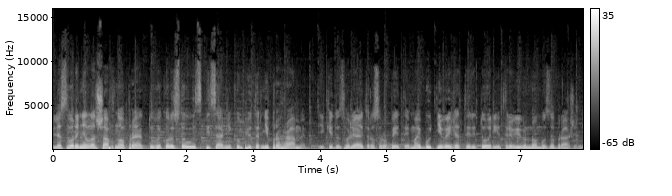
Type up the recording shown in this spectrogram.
Для створення ландшафтного проекту використовують спеціальні комп'ютерні програми, які дозволяють розробити майбутній вигляд території в тривимірному зображенні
